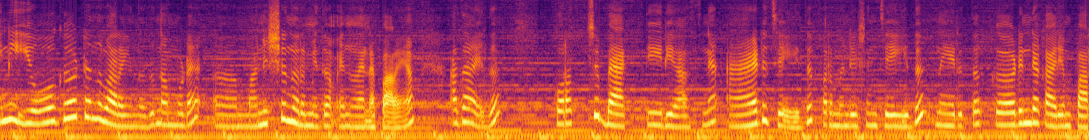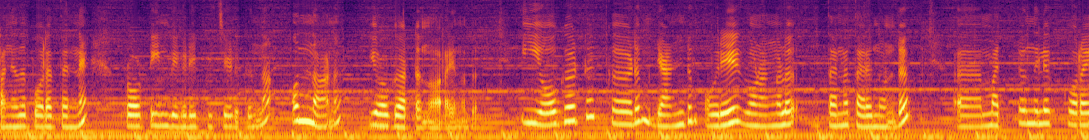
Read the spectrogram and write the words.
ഇനി യോഗേട്ട് എന്ന് പറയുന്നത് നമ്മുടെ മനുഷ്യനിർമ്മിതം എന്ന് തന്നെ പറയാം. അതായത് കുറച്ച് ബാക്ടീരിയാസിനെ ആഡ് ചെയ്ത് ഫെർമെന്റേഷൻ ചെയ്ത് നേരത്തെ കേടിന്റെ കാര്യം പറഞ്ഞതുപോലെ തന്നെ പ്രോട്ടീൻ വിഘടിപ്പിച്ചെടുക്കുന്ന ഒന്നാണ് യോഗേർട്ട് എന്ന് പറയുന്നത്. ഈ യോഗേർട്ട് കേടും രണ്ടും ഒരേ ഗുണങ്ങൾ തന്നെ തരുന്നുണ്ട്. മറ്റൊന്നിൽ കുറേ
